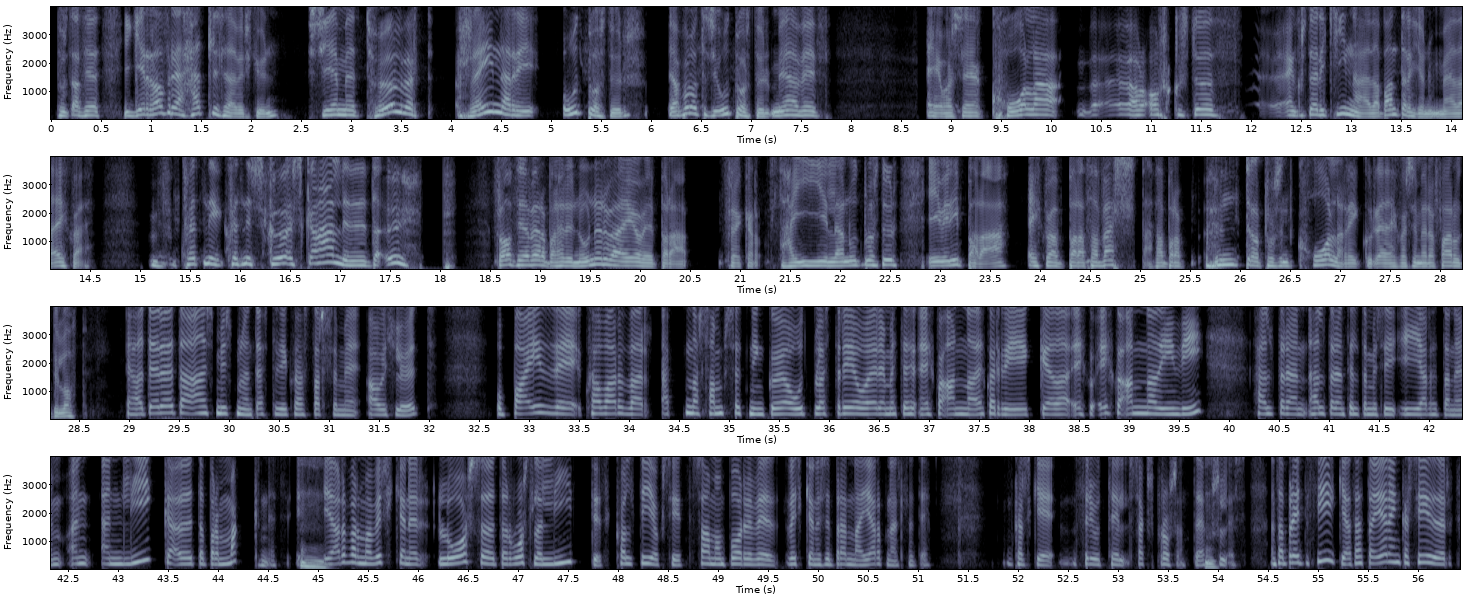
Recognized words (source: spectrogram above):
Þú veist, af því að ég gerir ráð fyrir að hellisæðavirkjun sé með tölvert reynari útblástur jafnvel átt þessi útblástur með að við eigum að segja kóla uh, orkustöð einhver stöður í Kína eða bandarækjunum eða eitthvað. Hvernig, hvernig skö, skalið þið þetta upp frá því að vera bara, herri, núna erum við að eiga við bara frekar þægilegan útblástur yfir í bara eitthvað bara það versta, það er bara 100% kólareikur eða eitthvað sem er að fara út í loftið Já, þetta er auðvitað aðeins mismunandi eftir því hvað starfsemi á í hlut og bæði hvað varðar efnasamsetningu á útblæstri og er einmitt eitthvað annað, eitthvað rík eða eitthvað, eitthvað annað í því heldur en, heldur en til dæmis í, í jarðhittanum en, en líka auðvitað bara magnið. Mhm. Jarðvarma virkjanir losa auðvitað rosalega lítið koldíoksíð samanborið við virkjanir sem brenna í jarðbnæslindi kannski 3-6% eða eitthvað mm. en það breytir því ekki að þetta er enga síður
